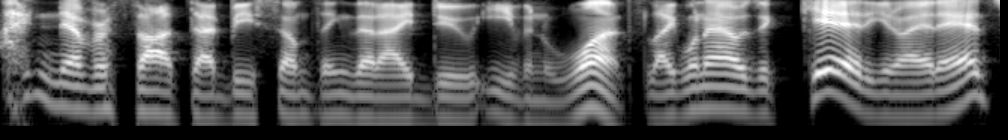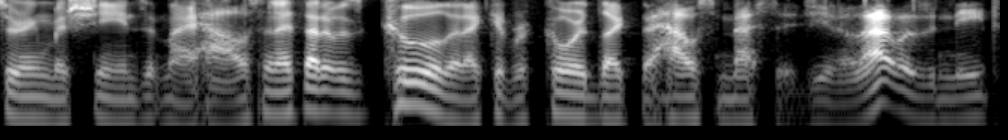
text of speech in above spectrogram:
I never thought that'd be something that I do even once. Like when I was a kid, you know, I had answering machines at my house and I thought it was cool that I could record like the house message. You know, that was neat.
